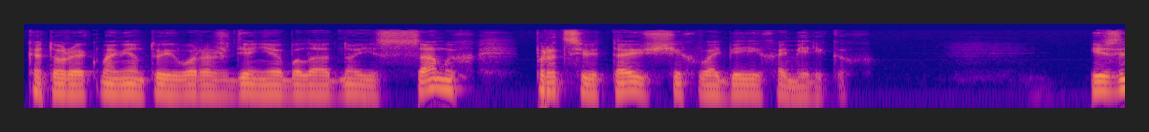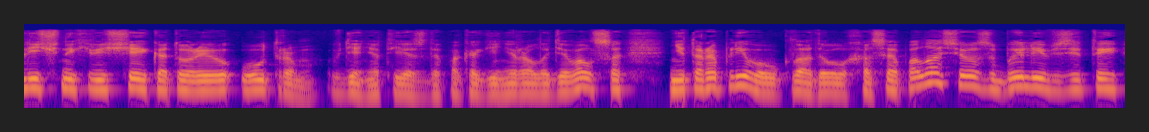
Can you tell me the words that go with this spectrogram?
которая к моменту его рождения была одной из самых процветающих в обеих Америках. Из личных вещей, которые утром, в день отъезда, пока генерал одевался, неторопливо укладывал Хосе Паласиос, были взяты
